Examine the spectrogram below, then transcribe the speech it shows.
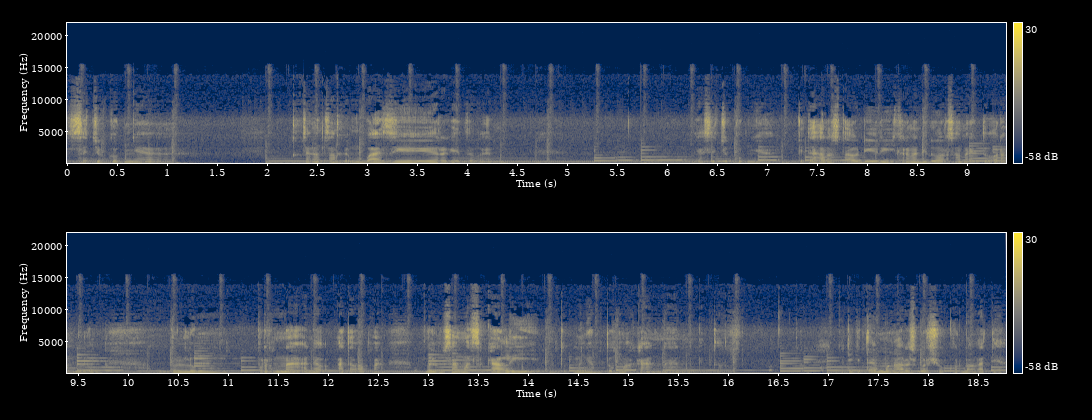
secukupnya. Jangan sampai mubazir gitu kan. Ya secukupnya. Kita harus tahu diri karena di luar sana itu orang belum belum pernah ada atau apa belum sama sekali untuk menyentuh makanan gitu. Jadi kita memang harus bersyukur banget ya.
